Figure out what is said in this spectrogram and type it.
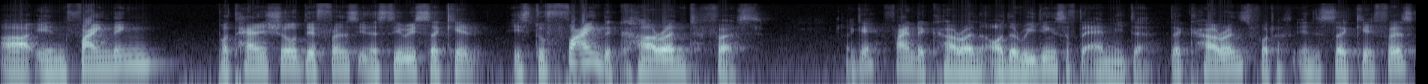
uh, in finding potential difference in a series circuit is to find the current first. Okay, find the current or the readings of the ammeter, the currents for the, in the circuit first.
